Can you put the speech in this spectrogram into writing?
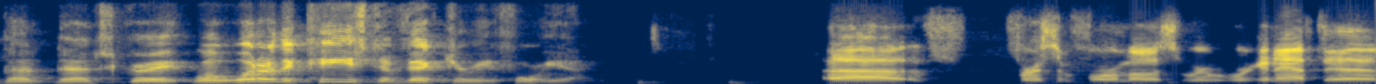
That that's great. Well, what are the keys to victory for you? Uh, first and foremost, we're we're going to have to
